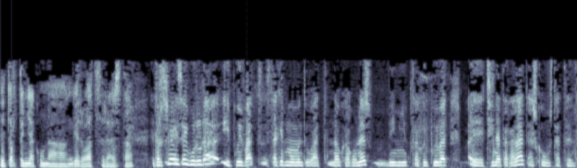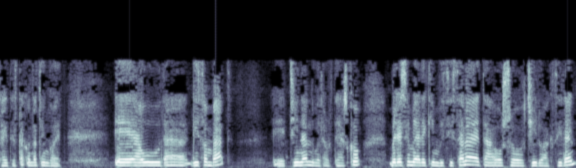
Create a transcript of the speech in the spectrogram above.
etorten jakuna gero atzera, ez da? Etortzen ari zai burura ipui bat, ez dakit momentu bat naukagunez, bi minutzako ipui bat e, txinatarra da, eta asko gustatzen zait, ez da kontatu ingoet. E, hau da gizon bat, e, txinan duela urte asko, bere semearekin bizizana eta oso txiroak ziren,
